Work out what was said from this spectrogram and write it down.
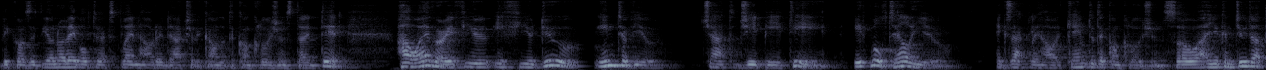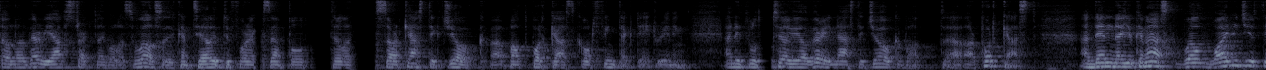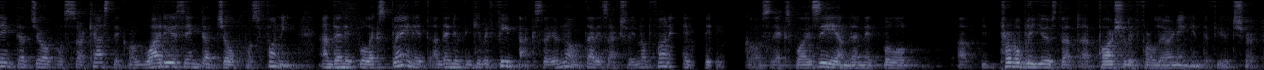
because it, you're not able to explain how it actually come to the conclusions that it did. However, if you if you do interview Chat GPT, it will tell you exactly how it came to the conclusion. So uh, you can do that on a very abstract level as well. So you can tell it to, for example, tell a sarcastic joke about podcast called FinTech Daydreaming, and it will tell you a very nasty joke about uh, our podcast. And then uh, you can ask, well, why did you think that joke was sarcastic, or why do you think that joke was funny? And then it will explain it, and then you can give it feedback. So you know that is actually not funny because X, Y, Z, and then it will uh, probably use that uh, partially for learning in the future.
